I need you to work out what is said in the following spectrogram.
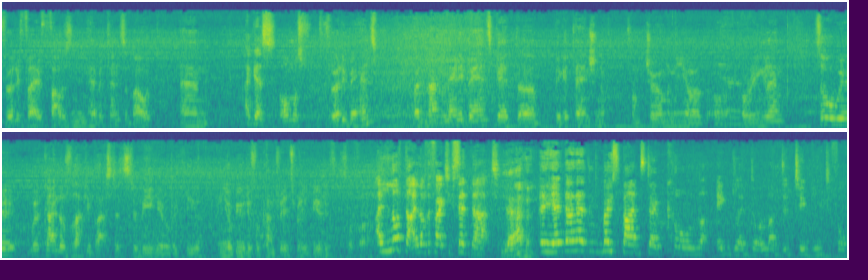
35,000 inhabitants about, and I guess almost 30 bands, but not many bands get uh, big attention from Germany or, or, or England. So we're, we're kind of lucky bastards to be here with you in your beautiful country. It's really beautiful so far. I love that. I love the fact you said that. Yeah? Uh, yeah, that, that, most bands don't call England or London too beautiful.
